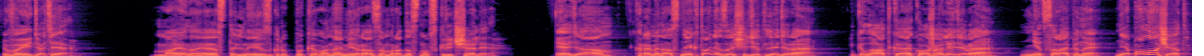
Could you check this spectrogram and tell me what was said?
Вы идёте?» Маэна и остальные из группы Каванами разом радостно вскричали. «Идём! Кроме нас никто не защитит лидера! Гладкая кожа лидера! Ни царапины! Не получит!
